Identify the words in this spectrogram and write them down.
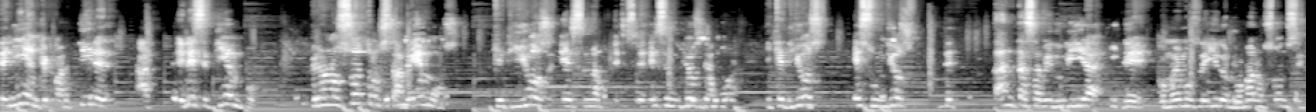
tenían que partir en ese tiempo, pero nosotros sabemos que Dios es, es, un Dios de amor y que Dios es un Dios de tanta sabiduría y de, como hemos leído en Romanos 11,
